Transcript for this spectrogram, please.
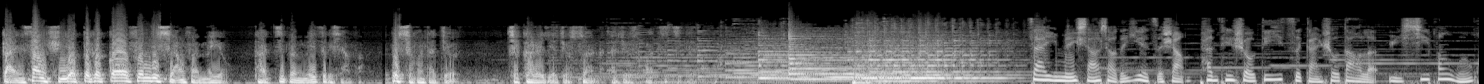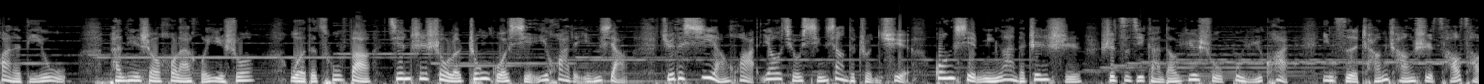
赶上去要得个高分的想法没有，他基本没这个想法，不喜欢他就。切开了也就算了，他就是把自己的在一枚小小的叶子上，潘天寿第一次感受到了与西方文化的敌伍。潘天寿后来回忆说：“我的粗放兼之受了中国写意画的影响，觉得西洋画要求形象的准确、光线明暗的真实，使自己感到约束不愉快，因此常常是草草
